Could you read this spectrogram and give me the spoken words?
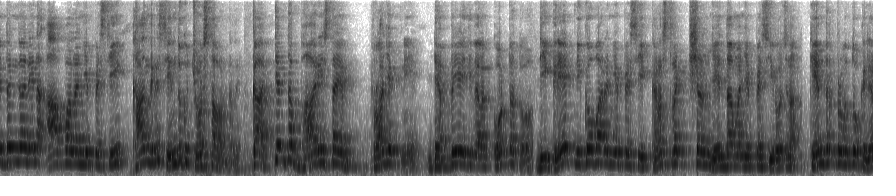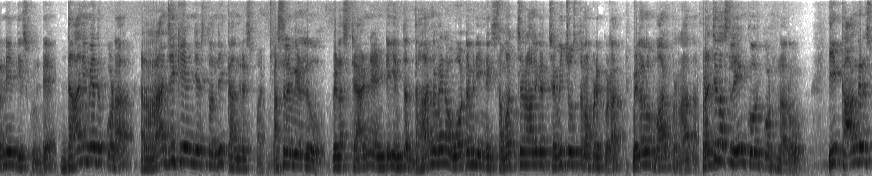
విధంగానైనా ఆపాలని చెప్పేసి కాంగ్రెస్ ఎందుకు చూస్తా ఉంటది? ఒక అత్యంత భారీ స్థాయి ప్రాజెక్ట్ని డెబ్బై ఐదు వేల కోట్లతో ది గ్రేట్ నికోబార్ అని చెప్పేసి కన్స్ట్రక్షన్ చేద్దామని చెప్పేసి ఈ రోజున కేంద్ర ప్రభుత్వం ఒక నిర్ణయం తీసుకుంటే దాని మీద కూడా రాజకీయం చేస్తుంది కాంగ్రెస్ పార్టీ. అసలు వీళ్ళు వీళ్ళ స్టాండ్ ఏంటి? ఇంత దారుణమైన ఓటమిని ఇన్ని సంవత్సరాలుగా చవి చూస్తున్నప్పటికి కూడా వీళ్ళలో మార్పు రాదా? ప్రజలు అసలు ఏం కోరుకుంటున్నారు? ఈ కాంగ్రెస్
